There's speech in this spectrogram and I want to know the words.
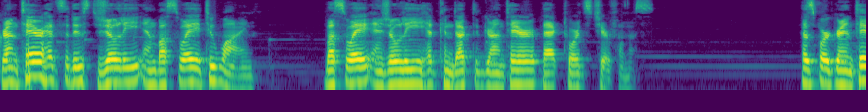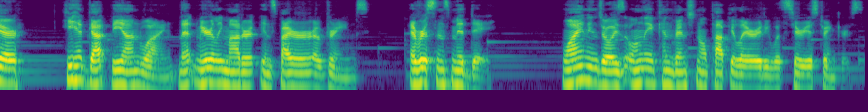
Grantaire had seduced Joly and Bossuet to wine. Bossuet and Joly had conducted Grantaire back towards cheerfulness. As for Grantaire, he had got beyond wine, that merely moderate inspirer of dreams, ever since midday. Wine enjoys only a conventional popularity with serious drinkers.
